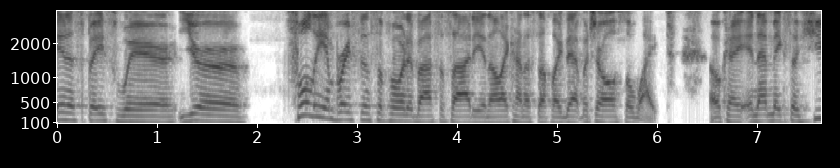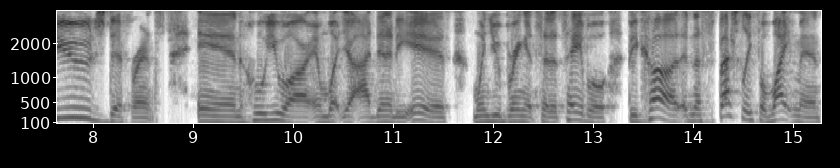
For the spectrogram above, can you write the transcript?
in a space where you're fully embraced and supported by society and all that kind of stuff like that, but you're also white. Okay. And that makes a huge difference in who you are and what your identity is when you bring it to the table. Because, and especially for white men,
